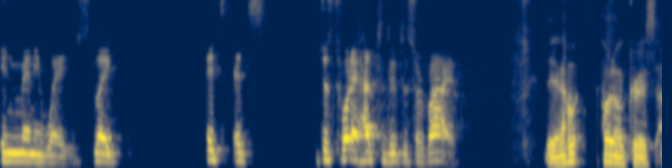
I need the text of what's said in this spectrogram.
in many ways. Like it's it's just what I had to do to survive. Yeah, hold on, Chris. I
